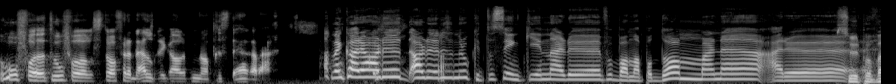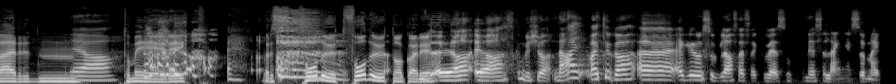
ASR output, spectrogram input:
Hun får, hun får stå for den eldre garden og prestere der. Men Kari, har du, har du liksom rukket å synke inn? Er du forbanna på dommerne? Er du Sur på verden. Ja. Tom Erik. Bare få det ut. Få det ut nå, Kari. Ja, ja, skal vi se. Nei, vet du hva. Eh, Jeg er jo så glad for at jeg fikk være så- med så lenge som jeg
